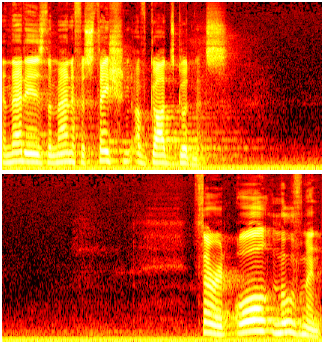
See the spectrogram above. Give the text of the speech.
and that is the manifestation of God's goodness. Third, all movement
